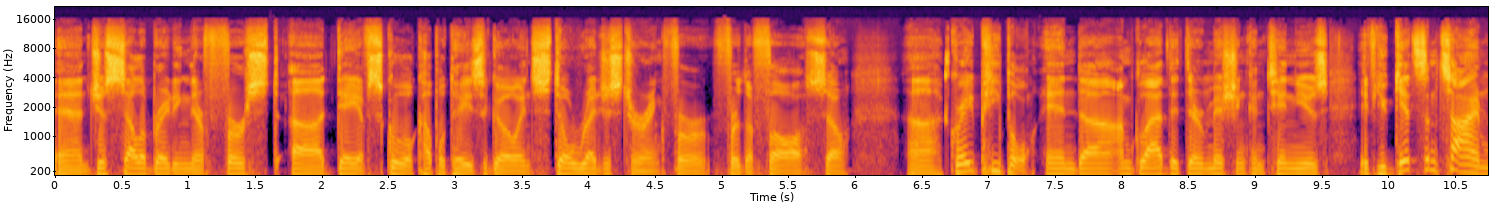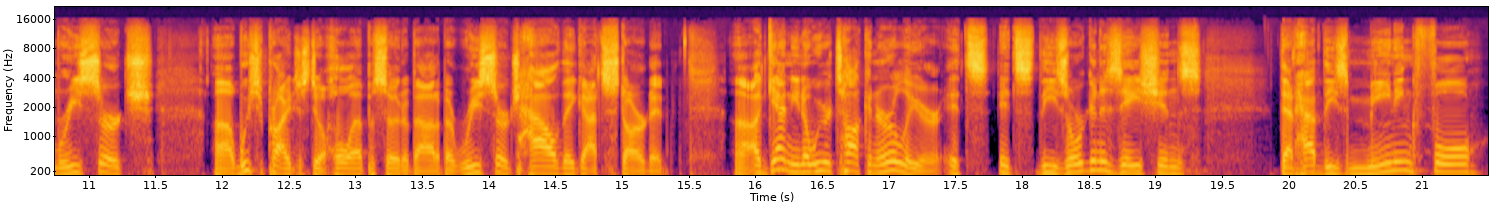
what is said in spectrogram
and just celebrating their first uh, day of school a couple days ago and still registering for, for the fall. So, uh, great people. And uh, I'm glad that their mission continues. If you get some time, research. Uh, we should probably just do a whole episode about it, but research how they got started. Uh, again, you know, we were talking earlier. It's it's these organizations that have these meaningful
